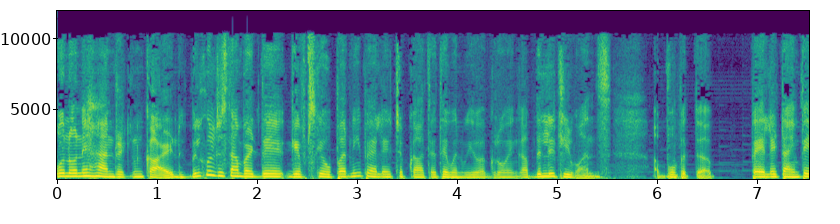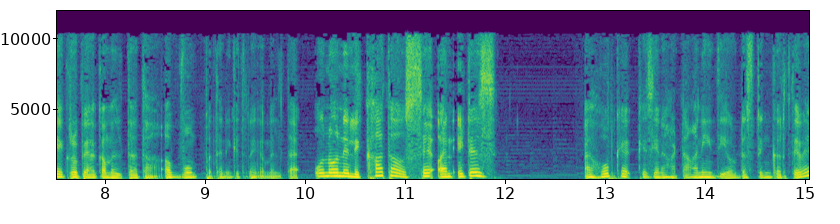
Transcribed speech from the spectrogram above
उन्होंने हैंड रिटन कार्ड बिल्कुल जिस तरह बर्थडे गिफ्ट्स के ऊपर नहीं, पहले चिपकाते थे when we are growing up the little ones अब वो पहले टाइम पे एक रुपया का मिलता था, अब वो पता नहीं कितने का मिलता है। उन्होंने लिखा था उससे and it is I hope किसी ने हटा नहीं दिया और डस्टिंग करते हुए।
